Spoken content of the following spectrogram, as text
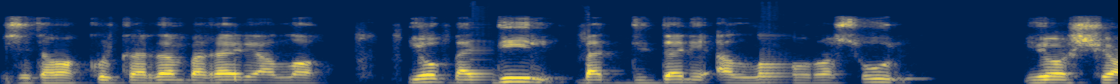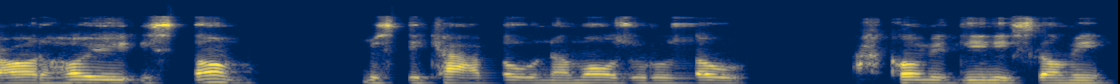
میشه توکل کردن به غیر الله. یا به دل به دیدن الله و رسول یا شعارهای اسلام. مثل کعبه و نماز و روزه و احکام دین اسلامی.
